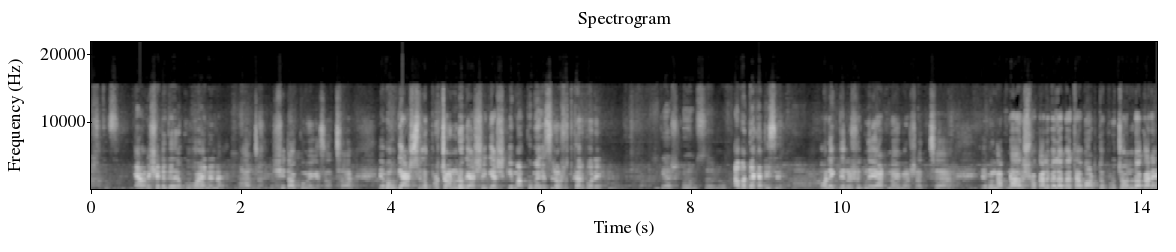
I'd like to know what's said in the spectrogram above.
আসতেছে। এখন সেটা হয় না না? হ্যাঁ, আচ্ছা সেটাও কমে গেছে আচ্ছা। এবং গ্যাস ছিল প্রচণ্ড গ্যাস সেই গ্যাস কি মা কমে গেছিল ওষুধ খাওয়ার পরে? গ্যাস আবার দেখা দিছে? হ্যাঁ। ওষুধ নেই আট নয় মাস আচ্ছা। এবং আপনার সকালবেলা ব্যথা বাড়তো প্রচণ্ড আকারে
